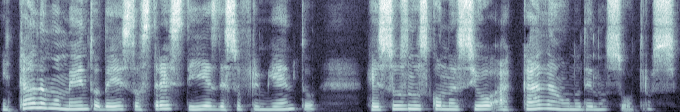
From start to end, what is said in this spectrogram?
En cada momento de estos tres días de sufrimiento, Jesús nos conoció a cada uno de nosotros.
